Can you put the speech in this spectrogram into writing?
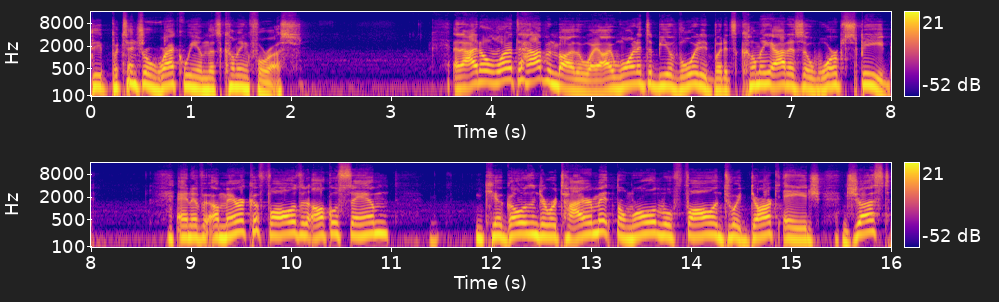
the potential requiem that's coming for us. And I don't want it to happen, by the way. I want it to be avoided, but it's coming at us at warp speed. And if America falls and Uncle Sam goes into retirement, the world will fall into a dark age just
